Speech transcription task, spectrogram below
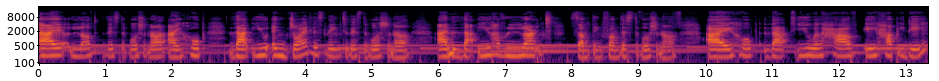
I loved this devotional. I hope that you enjoyed listening to this devotional and that you have learned something from this devotional. I hope that you will have a happy day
